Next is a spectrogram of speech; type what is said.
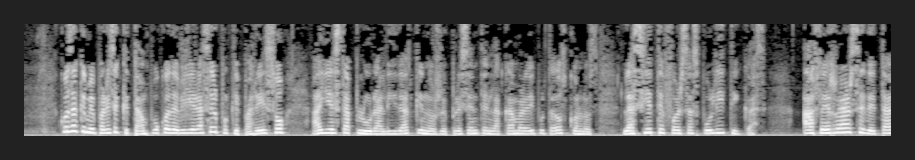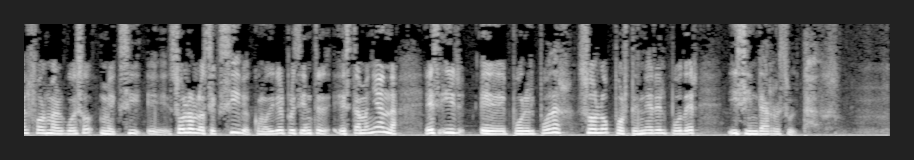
Cosa que me parece que tampoco debería ser, porque para eso hay esta pluralidad que nos representa en la Cámara de Diputados con los, las siete fuerzas políticas. Aferrarse de tal forma al hueso eh, solo los exhibe, como diría el presidente esta mañana, es ir eh, por el poder, solo por tener el poder y sin dar resultados.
